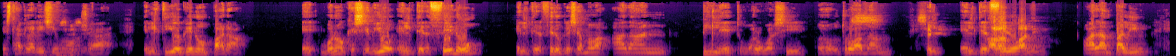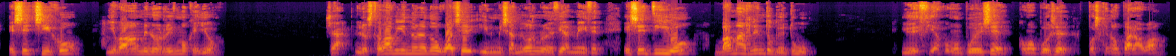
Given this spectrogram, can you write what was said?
Está clarísimo. Sí, O sea, el tío que no para. eh, bueno, que se vio el tercero, el tercero que se llamaba Adam Pillet o algo así, o otro Adam. sí. El, el Alan tercero, Palin. Alan Palin, ese chico llevaba menos ritmo que yo. O sea, lo estaba viendo en el Dog Watcher y mis amigos me lo decían, me dicen, ese tío va más lento que tú. Y yo decía, ¿cómo puede ser? ¿Cómo puede ser? Pues que no paraba.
